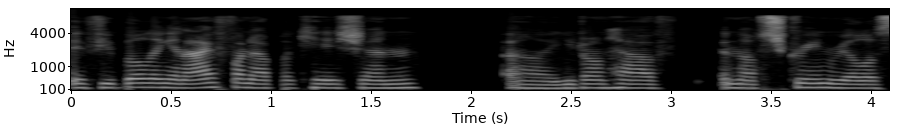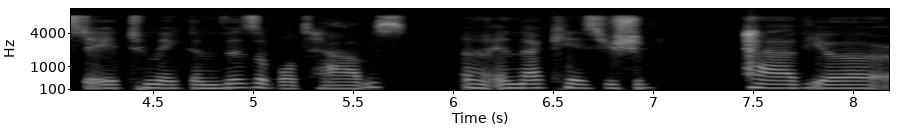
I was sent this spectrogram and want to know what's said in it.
if you're building an iPhone application, uh, you don't have enough screen real estate to make them visible tabs. Uh, in that case, you should have your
